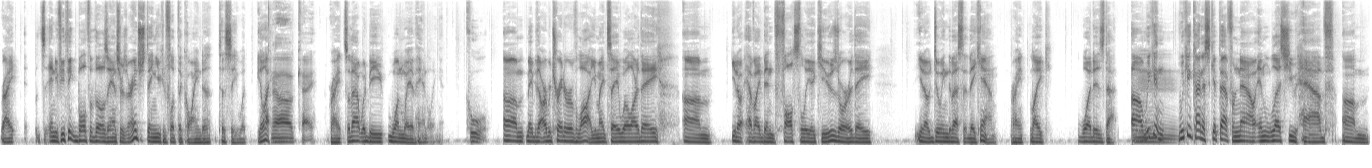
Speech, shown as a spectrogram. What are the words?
right and if you think both of those answers are interesting you can flip the coin to to see what you like Okay. right so that would be one way of handling it Cool. um, maybe the arbitrator of law. You might say, well, are they, um, you know, have I been falsely accused or are they, you know, doing the best that they can? Right. Like, what is that? Uh, We can we can kind of skip that for now, unless you have um,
